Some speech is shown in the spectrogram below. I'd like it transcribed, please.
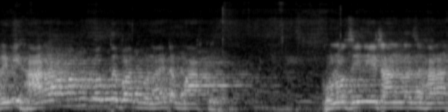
বেটি, হারাম আমি বলতে পারব না, এটা মাকে। কোনো জিনিস আন্দাজে হারাম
